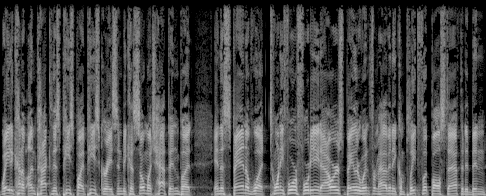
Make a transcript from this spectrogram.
way to kind of unpack this piece by piece, Grayson, because so much happened. But in the span of what, 24, 48 hours, Baylor went from having a complete football staff that had been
